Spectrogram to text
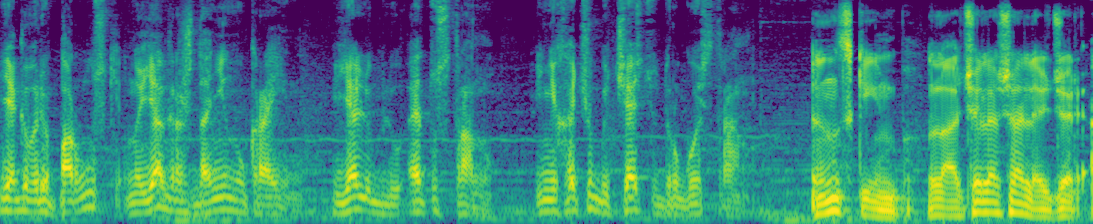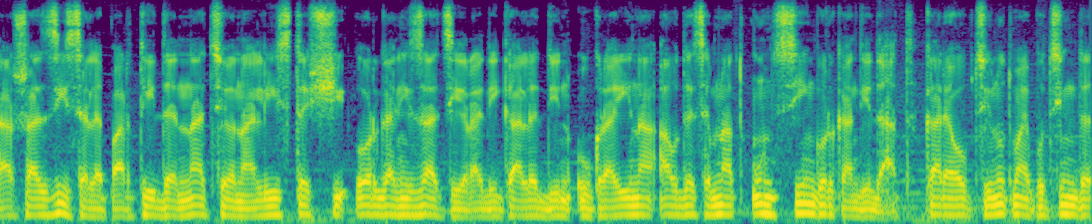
я говорю по-русски, но я гражданин Украины. Я люблю эту страну и не хочу быть частью другой страны. În schimb, la aceleași alegeri, așa zisele partide naționaliste și organizații radicale din Ucraina au desemnat un singur candidat, care a obținut mai puțin de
